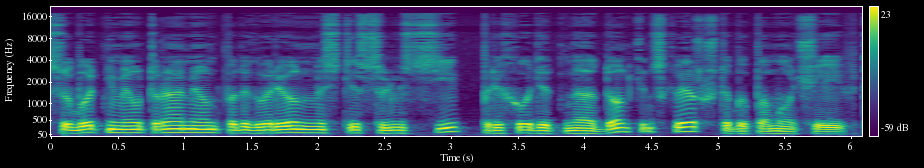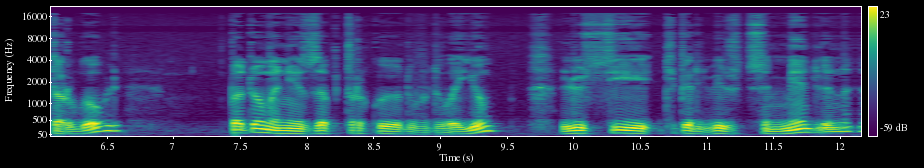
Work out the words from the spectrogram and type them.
Субботними утрами он по договоренности с Люси приходит на Донкинсквер, чтобы помочь ей в торговле. Потом они завтракают вдвоем. Люси теперь движется медленно.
